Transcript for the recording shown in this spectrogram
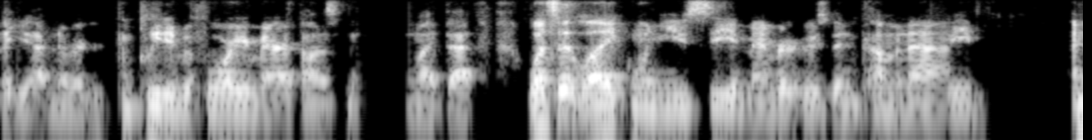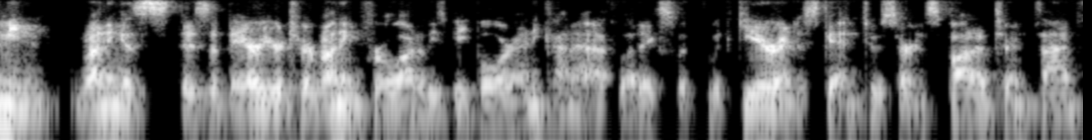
that you have never completed before your marathon, or something like that. What's it like when you see a member who's been coming at I mean, running is there's a barrier to running for a lot of these people or any kind of athletics with with gear and just getting to a certain spot at a certain time.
